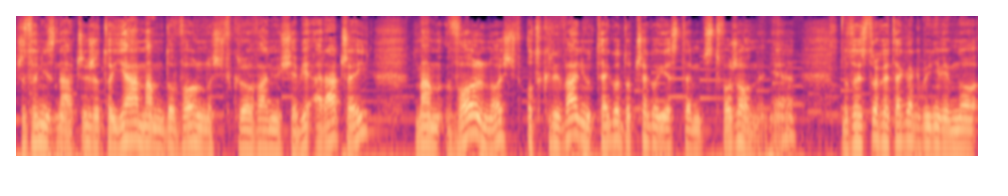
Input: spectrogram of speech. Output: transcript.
że to nie znaczy, że to ja mam dowolność w kreowaniu siebie, a raczej mam wolność w odkrywaniu tego, do czego jestem stworzony, nie? No to jest trochę tak, jakby, nie wiem, no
